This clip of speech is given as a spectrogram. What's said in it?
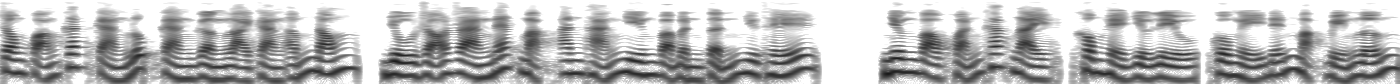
trong khoảng cách càng lúc càng gần lại càng ấm nóng, dù rõ ràng nét mặt anh thản nhiên và bình tĩnh như thế. Nhưng vào khoảnh khắc này, không hề dự liệu, cô nghĩ đến mặt biển lớn,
